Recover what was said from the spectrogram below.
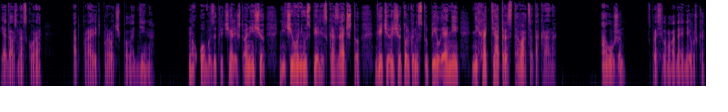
Я должна скоро отправить прочь паладина. Но оба закричали, что они еще ничего не успели сказать, что вечер еще только наступил, и они не хотят расставаться так рано. — А ужин? — спросила молодая девушка.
